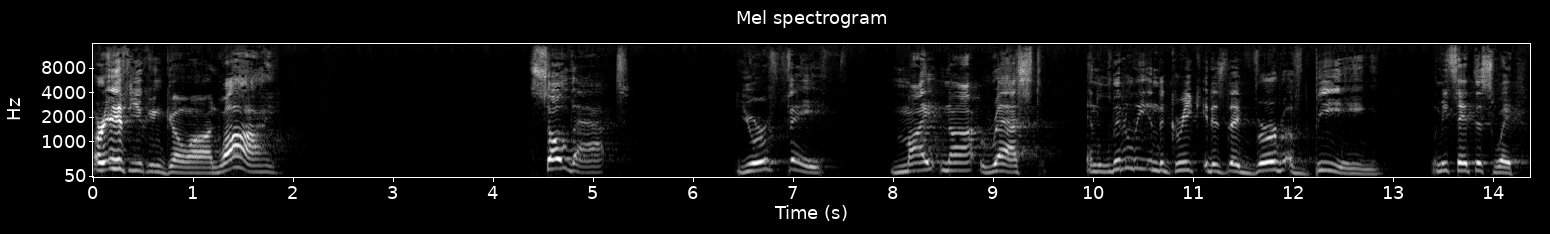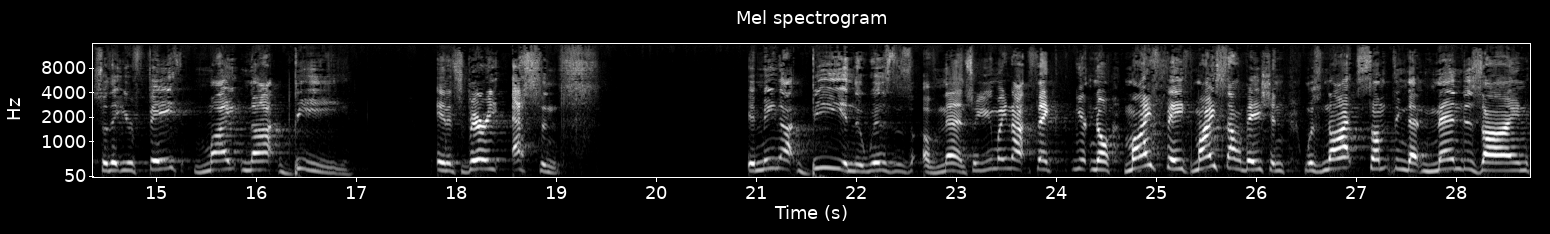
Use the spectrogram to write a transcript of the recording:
or if you can go on? Why? So that your faith might not rest. And literally in the Greek, it is the verb of being. Let me say it this way so that your faith might not be in its very essence. It may not be in the wisdoms of men. So you may not think, you know, my faith, my salvation was not something that men designed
